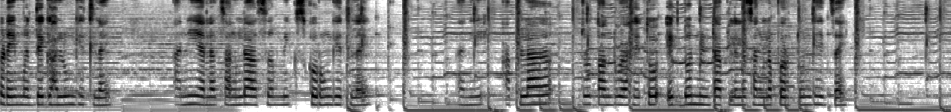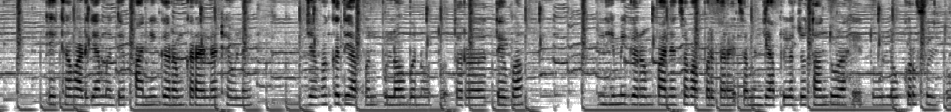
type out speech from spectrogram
कढईमध्ये घालून घेतला आहे आणि याला चांगलं असं मिक्स करून घेतलं आहे आणि आपला जो तांदूळ आहे तो एक दोन मिनटं आपल्याला चांगला परतून घ्यायचा आहे एका वाडग्यामध्ये पाणी गरम करायला ठेवले. जेव्हा कधी आपण पुलाव बनवतो तर तेव्हा नेहमी गरम पाण्याचा वापर करायचा. म्हणजे आपला जो तांदूळ आहे तो लवकर फुलतो.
